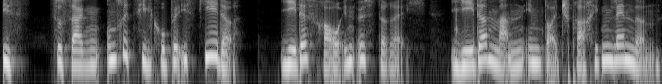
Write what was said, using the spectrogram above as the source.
ist zu sagen, unsere Zielgruppe ist jeder. Jede Frau in Österreich jeder Mann im deutschsprachigen Ländern.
